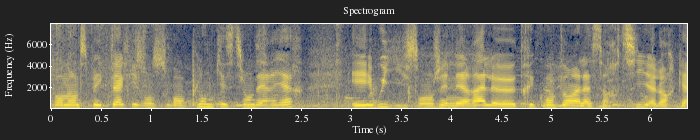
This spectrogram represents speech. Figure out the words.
Pendant le spectacle, ils ont souvent plein de questions derrière. Et oui, ils sont en général euh, très contents à la sortie, alors qu'à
